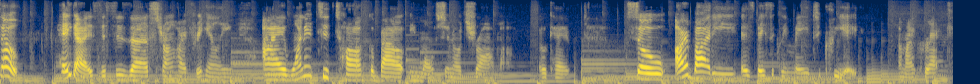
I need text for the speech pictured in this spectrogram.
So, hey guys, this is a Strong Heart for Healing. I wanted to talk about emotional trauma. Okay, so our body is basically made to create. Am I correct?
